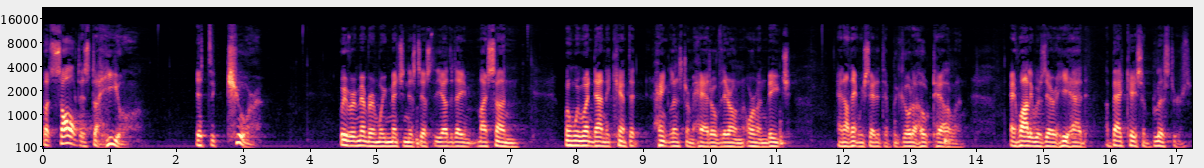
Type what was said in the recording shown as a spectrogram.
But salt is to heal, it's to cure. We remember, and we mentioned this just the other day, my son, when we went down to camp that Hank Lindstrom had over there on Ormond Beach. And I think we stayed at the Pagoda Hotel. And, and while he was there, he had a bad case of blisters,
